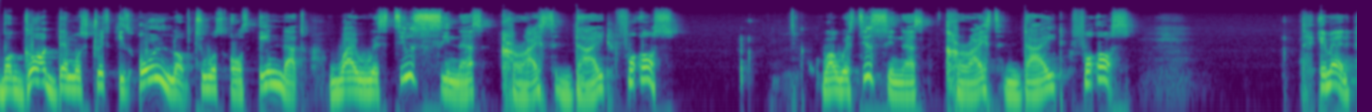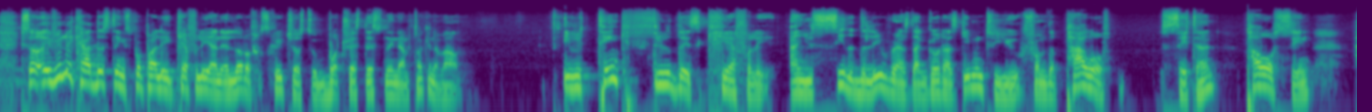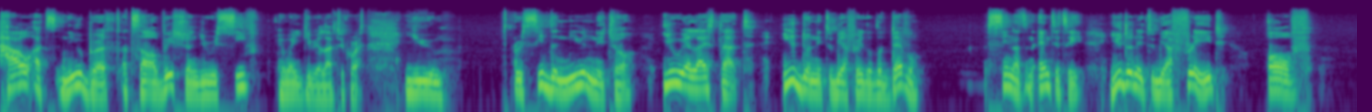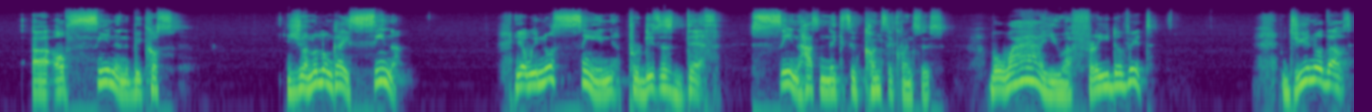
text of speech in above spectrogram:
But God demonstrates his own love towards us in that while we were still sinners, Christ died for us. While we're still sinners, Christ died for us. Amen. So if you look at these things properly, carefully, and a lot of scriptures to buttress this thing I'm talking about, if you think through this carefully and you see the deliverance that God has given to you from the power of Satan, power of sin, how at new birth, at salvation, you receive, when you give your life to Christ, you receive the new nature, you realize that you don't need to be afraid of the devil, sin as an entity. You don't need to be afraid of uh, of sinning because you are no longer a sinner. Yeah, we know sin produces death sin has negative consequences. But why are you afraid of it? Do you know that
